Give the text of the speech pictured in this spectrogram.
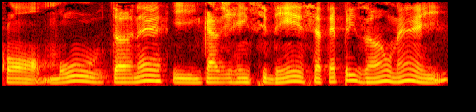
com multa, né? E em caso de reincidência, até prisão, né? E,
